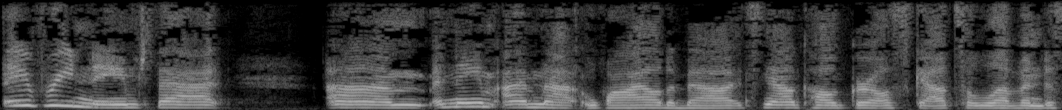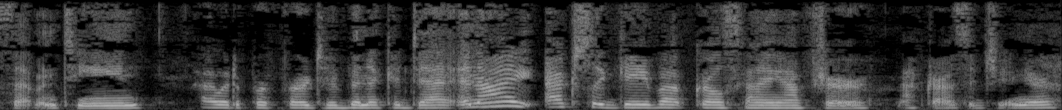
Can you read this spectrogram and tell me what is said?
They've renamed that. Um, a name I'm not wild about. It's now called Girl Scouts 11 to 17. I would have preferred to have been a cadet, and I actually gave up Girl Scouting after after I was a junior.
